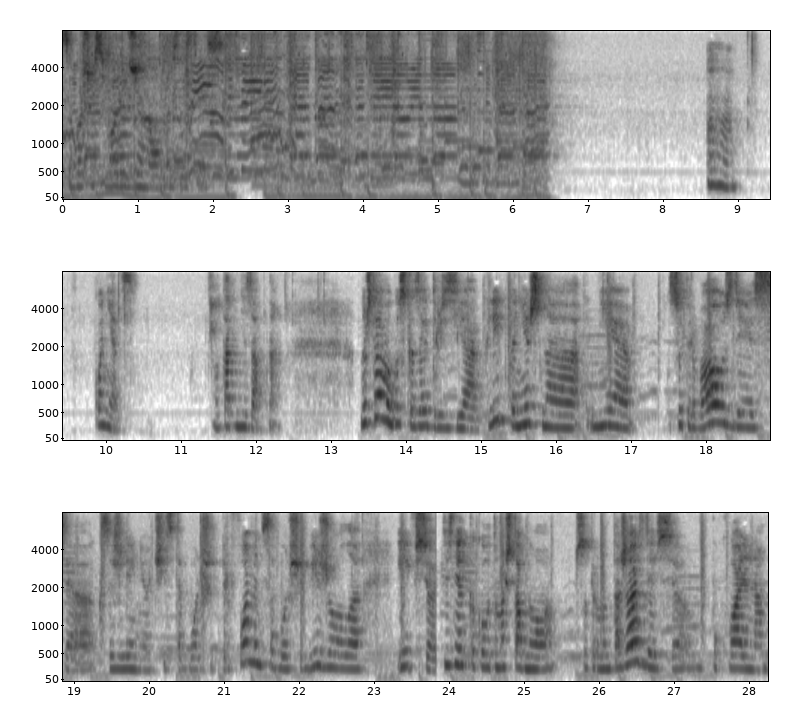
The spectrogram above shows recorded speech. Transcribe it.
Нравится больше всего Реджин образы здесь. Угу. Конец. Вот так внезапно. Ну что я могу сказать, друзья? Клип, конечно, не супер вау здесь, э, к сожалению, чисто больше перформанса, больше визуала и все. Здесь нет какого-то масштабного супер монтажа, здесь э, буквально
